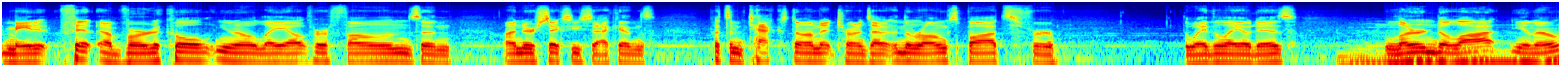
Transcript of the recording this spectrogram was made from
made it fit a vertical, you know, layout for phones and under 60 seconds. Put some text on it, turns out in the wrong spots for the way the layout is. Learned a lot, you know.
